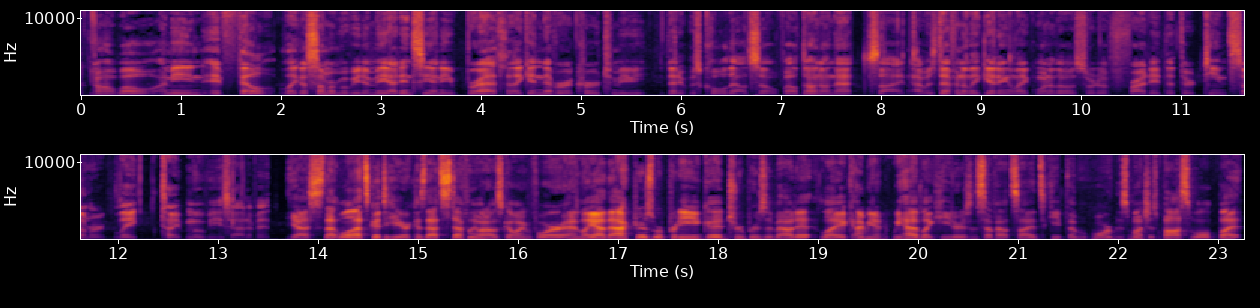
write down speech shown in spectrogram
oh well, I mean, it felt like a summer movie to me. I didn't see any breath. Like it never occurred to me that it was cold out. So well done on that side. I was definitely getting like one of those sort of Friday the 13th summer lake type movies out of it. Yes, that well that's good to hear cuz that's definitely what I was going for. And like yeah, the actors were pretty good troopers about it. Like I mean, we had like heaters and stuff outside to keep them warm as much as possible, but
